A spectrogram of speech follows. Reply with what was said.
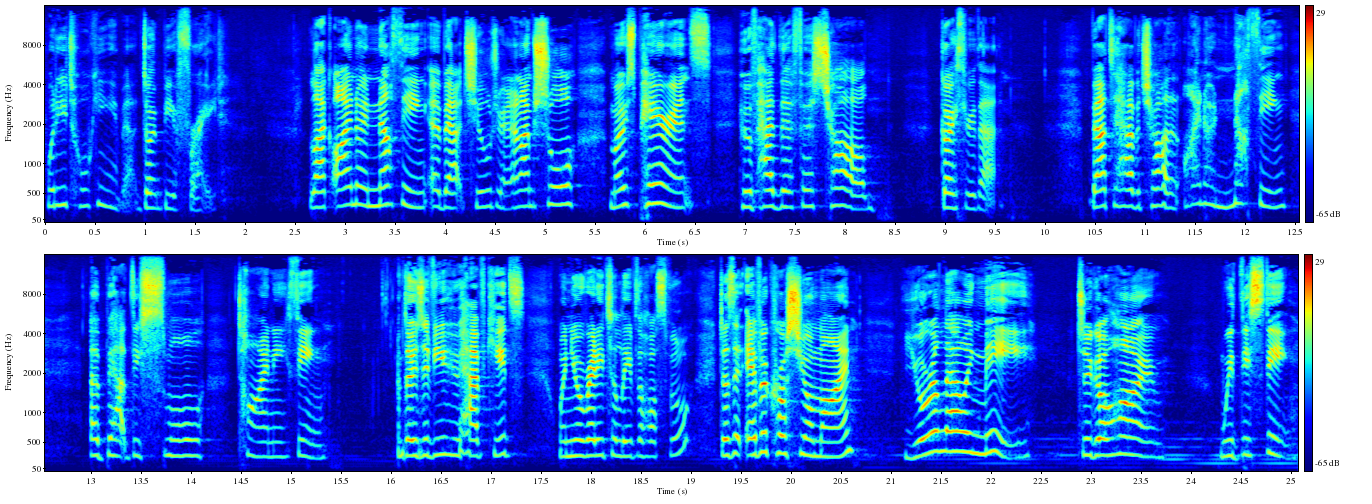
What are you talking about? Don't be afraid. Like, I know nothing about children, and I'm sure most parents who have had their first child go through that. About to have a child, and I know nothing about this small, tiny thing. Those of you who have kids, when you're ready to leave the hospital, does it ever cross your mind, you're allowing me to go home with this thing?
